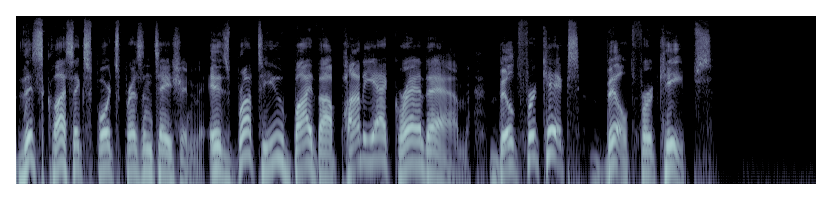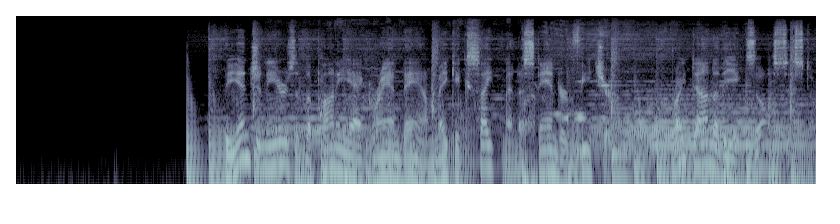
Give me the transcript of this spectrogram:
This classic sports presentation is brought to you by the Pontiac Grand Am. Built for kicks, built for keeps. The engineers of the Pontiac Grand Am make excitement a standard feature, right down to the exhaust system.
